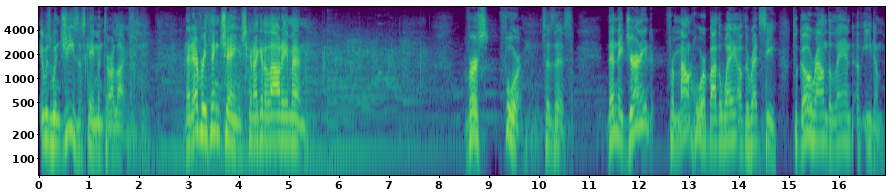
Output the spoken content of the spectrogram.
It was when Jesus came into our life that everything changed. Can I get a loud amen? Verse 4 says this Then they journeyed from Mount Hor by the way of the Red Sea to go around the land of Edom.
